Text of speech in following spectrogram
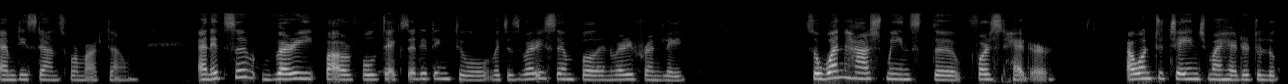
MD stands for markdown. And it's a very powerful text editing tool, which is very simple and very friendly. So one hash means the first header. I want to change my header to look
